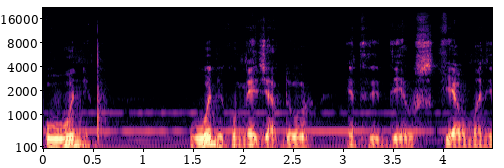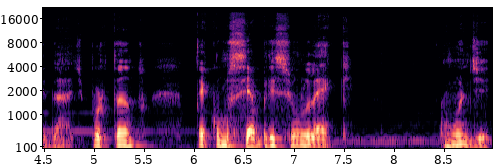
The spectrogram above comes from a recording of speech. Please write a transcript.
o único, o único mediador entre Deus e a humanidade. Portanto, é como se abrisse um leque, onde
